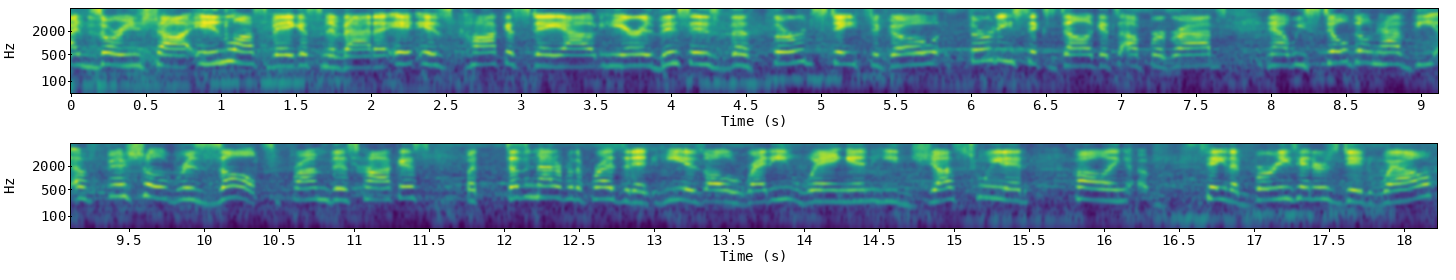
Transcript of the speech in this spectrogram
I'm Zohreen Shah in Las Vegas, Nevada. It is caucus day out here. This is the third state to go, 36 delegates up for grabs. Now, we still don't have the official results from this caucus, but doesn't matter for the president. He is already weighing in. He just tweeted calling, uh, saying that Bernie Sanders did well,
